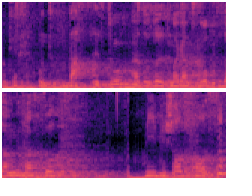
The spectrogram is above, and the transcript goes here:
Okay. Und was isst du? Also so jetzt mal ganz grob zusammengefasst, so wie, wie schaut es aus?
